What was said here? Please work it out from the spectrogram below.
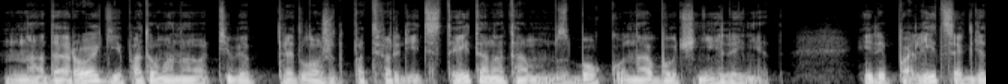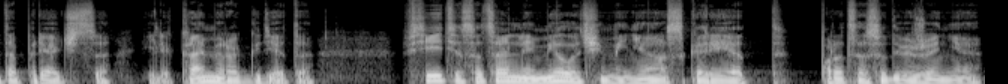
на дороге, и потом она тебе предложит подтвердить, стоит она там сбоку на обочине или нет. Или полиция где-то прячется, или камера где-то. Все эти социальные мелочи меня скорее от процесса движения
